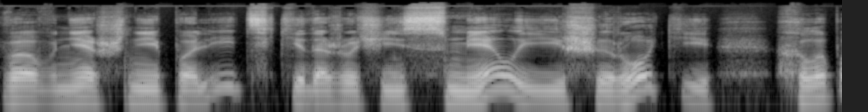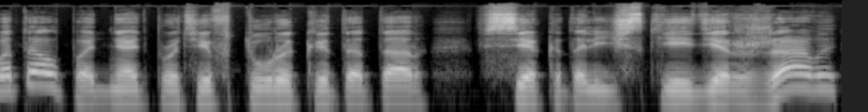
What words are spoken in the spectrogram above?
во внешней политике, даже очень смелые и широкие, хлопотал поднять против турок и татар все католические державы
